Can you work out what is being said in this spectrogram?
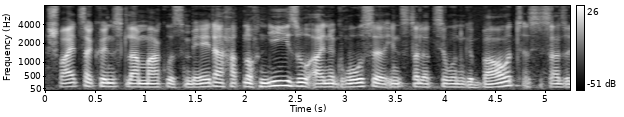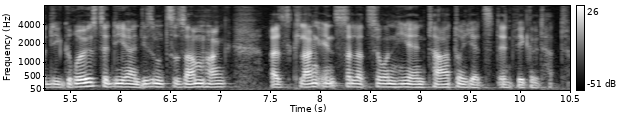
Schweizer Künstler Markus Meder, hat noch nie so eine große Installation gebaut. Es ist also die größte, die er in diesem Zusammenhang als Klanginstallation hier in Tartu jetzt entwickelt hat.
